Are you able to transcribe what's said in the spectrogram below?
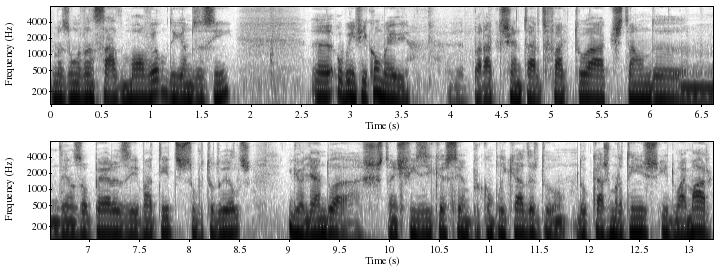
mas um avançado móvel, digamos assim, uh, o Benfica um médio. Para acrescentar, de facto, à questão de, de Enzo Pérez e Matites, sobretudo eles, e olhando às questões físicas sempre complicadas do, do Carlos Martins e do Aymar,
